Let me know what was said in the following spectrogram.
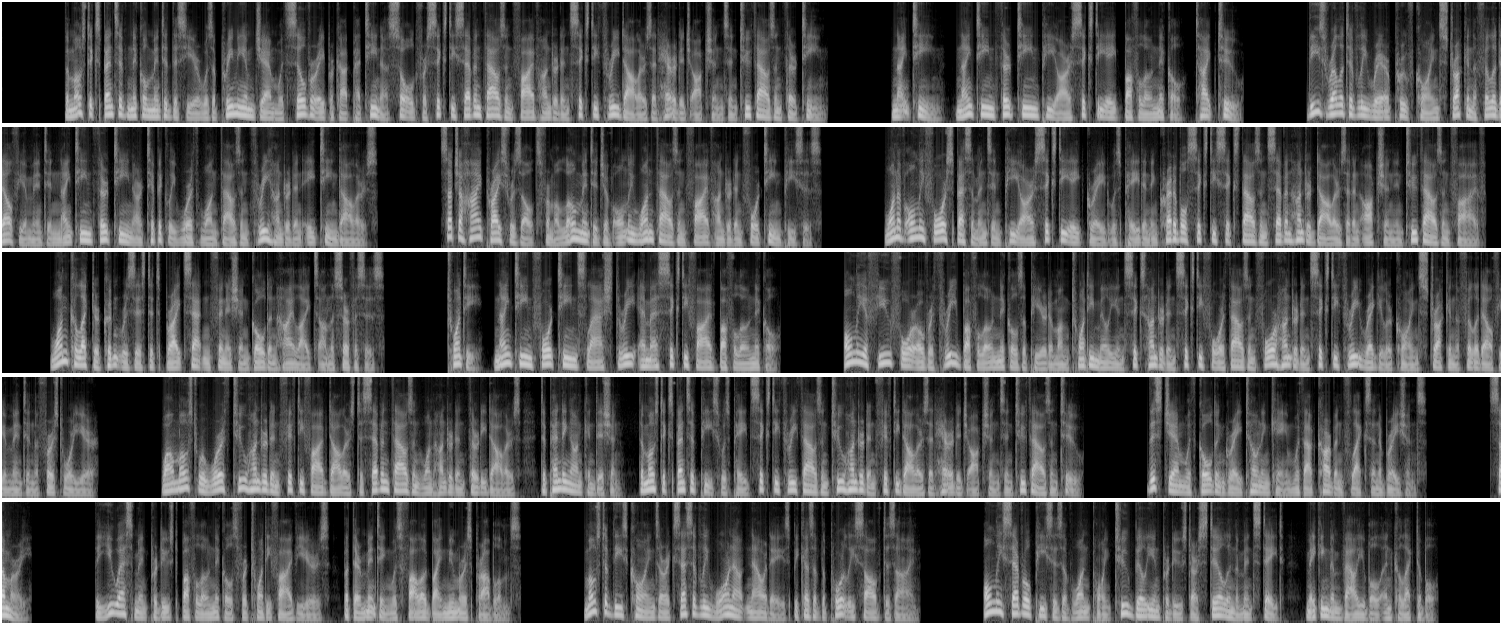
The most expensive nickel minted this year was a premium gem with silver apricot patina sold for $67,563 at Heritage Auctions in 2013. 19. 1913 PR 68 Buffalo Nickel, Type 2. These relatively rare proof coins struck in the Philadelphia Mint in 1913 are typically worth $1,318. Such a high price results from a low mintage of only 1,514 pieces. One of only four specimens in PR 68 grade was paid an incredible $66,700 at an auction in 2005. One collector couldn't resist its bright satin finish and golden highlights on the surfaces. 20. 1914 3 MS65 Buffalo Nickel. Only a few 4 over 3 Buffalo nickels appeared among 20,664,463 regular coins struck in the Philadelphia Mint in the first war year. While most were worth $255 to $7,130, depending on condition, the most expensive piece was paid $63,250 at Heritage Auctions in 2002. This gem with golden gray toning came without carbon flecks and abrasions. Summary The U.S. Mint produced Buffalo nickels for 25 years, but their minting was followed by numerous problems. Most of these coins are excessively worn out nowadays because of the poorly solved design. Only several pieces of 1.2 billion produced are still in the mint state, making them valuable and collectible.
